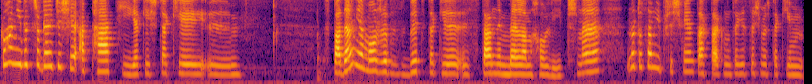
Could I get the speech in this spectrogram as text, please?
Kochani, wystrzegajcie się apatii, jakiejś takiej wpadania może w zbyt takie stany melancholiczne. No czasami przy świętach, tak, no to jesteśmy w takim,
